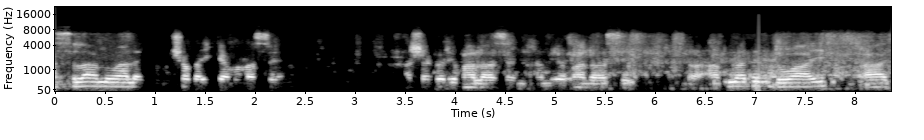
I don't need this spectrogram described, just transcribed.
আসসালামু আলাইকুম, সবাই কেমন আছেন? আশা করি ভালো আছেন, আমিও ভালো আছি। আপনাদের দোয়ায় আজ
